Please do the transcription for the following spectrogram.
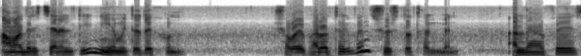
আমাদের চ্যানেলটি নিয়মিত দেখুন। সবাই ভালো থাকবেন, সুস্থ থাকবেন। আল্লাহ হাফেজ।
